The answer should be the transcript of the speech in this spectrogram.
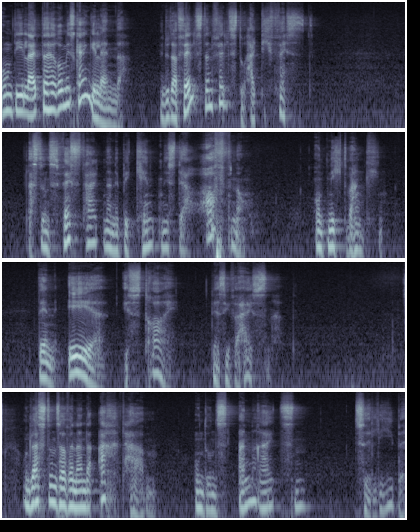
um die Leiter herum ist kein Geländer. Wenn du da fällst, dann fällst du. Halt dich fest. Lasst uns festhalten an dem Bekenntnis der Hoffnung und nicht wanken. Denn er ist treu, der sie verheißen hat. Und lasst uns aufeinander Acht haben und uns anreizen zur Liebe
